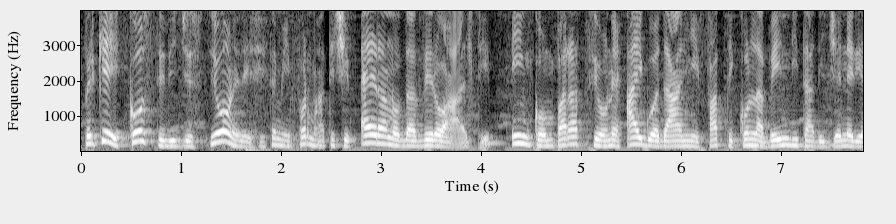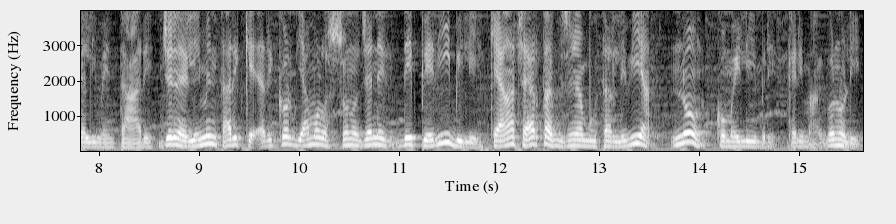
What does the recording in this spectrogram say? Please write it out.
perché i costi di gestione dei sistemi informatici erano davvero alti in comparazione ai guadagni fatti con la vendita di generi alimentari. Generi alimentari che, ricordiamolo, sono generi deperibili, che a una certa bisogna buttarli via, non come i libri che rimangono lì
